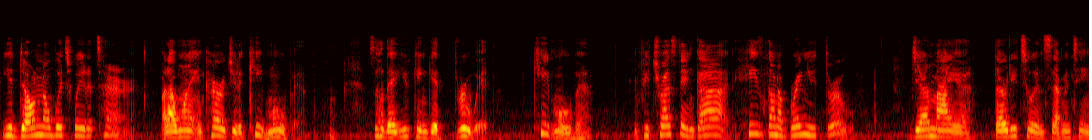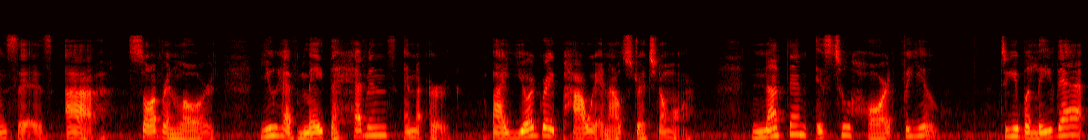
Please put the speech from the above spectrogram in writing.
You don't know which way to turn. But I want to encourage you to keep moving so that you can get through it. Keep moving. If you trust in God, He's going to bring you through. Jeremiah 32 and 17 says, Ah, sovereign Lord, you have made the heavens and the earth by your great power and outstretched arm. Nothing is too hard for you. Do you believe that?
